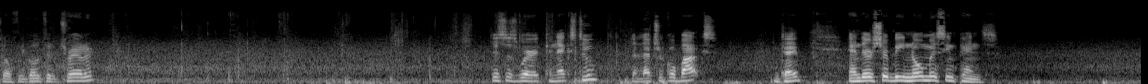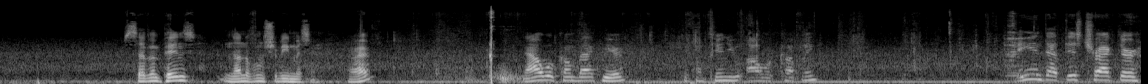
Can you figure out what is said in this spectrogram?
So if we go to the trailer, This is where it connects to the electrical box. Okay. And there should be no missing pins. Seven pins, none of them should be missing. All right. Now we'll come back here to continue our coupling. Being that this tractor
